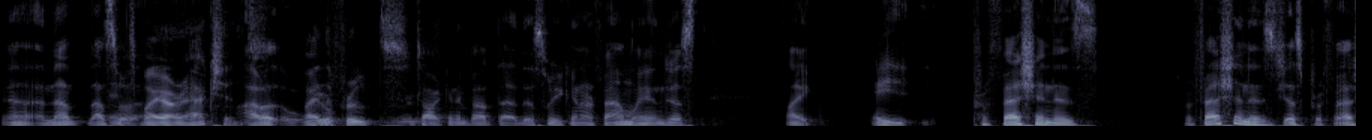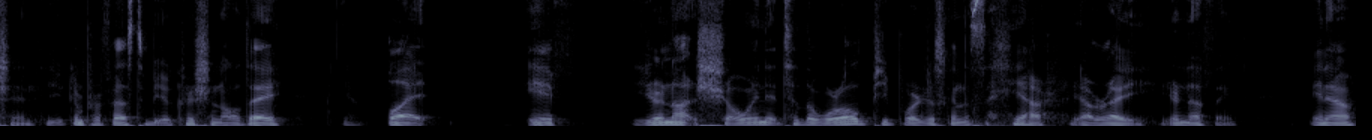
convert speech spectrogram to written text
yeah, and that that's it's what by our actions, I was by we the were- fruits. We were talking about that this week in our family, and just like, hey, profession is profession is just profession. You can profess to be a Christian all day, Yeah. but if you're not showing it to the world, people are just gonna say, yeah, yeah, right, you're nothing, you know.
